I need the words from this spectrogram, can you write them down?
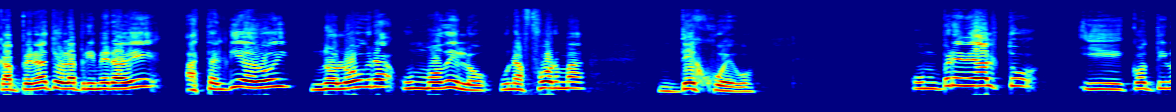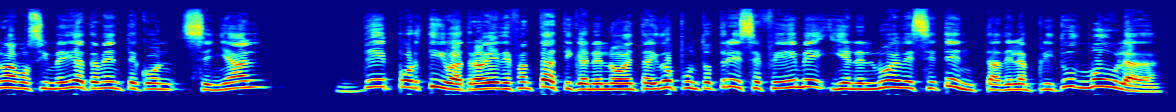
campeonato de la primera B, hasta el día de hoy no logra un modelo, una forma de juego. Un breve alto y continuamos inmediatamente con señal deportiva a través de Fantástica en el 92.3 FM y en el 970 de la amplitud modulada.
